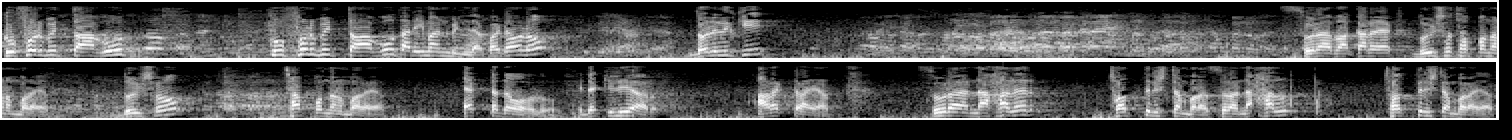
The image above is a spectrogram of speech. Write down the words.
কুফর বিদ তাগুত, কুফর বিদ তাগুত আর ইমান বিল্লা কয়টা হলো? দলিল কি? সুরা বাকার এক দুইশো ছাপ্পান্ন নম্বর আয়াত। দুইশো ছাপ্পান্ন নম্বর আয়াত। একটা দেওয়া হলো। এটা ক্লিয়ার আর একটা আয়াত। সুরা নাহালের ছত্রিশ নম্বর আয়াত। সুরা নাহাল ছত্রিশ নম্বর আয়াত।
